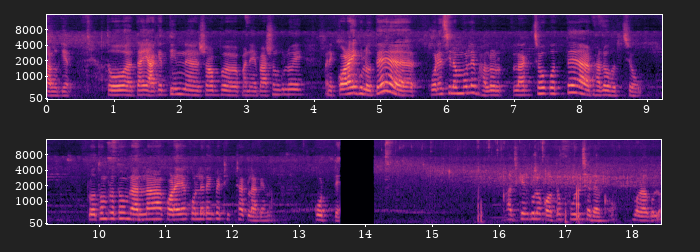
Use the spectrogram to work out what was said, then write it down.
কালকের। তো তাই আগের দিন সব মানে বাসনগুলোয় মানে কড়াইগুলোতে করেছিলাম বলে ভালো লাগছেও করতে আর ভালো হচ্ছেও। প্রথম প্রথম রান্না কড়াইয়ে করলে দেখবে ঠিকঠাক লাগে না করতে। আজকেরগুলো কত ফুলছে দেখো, বড়াগুলো।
